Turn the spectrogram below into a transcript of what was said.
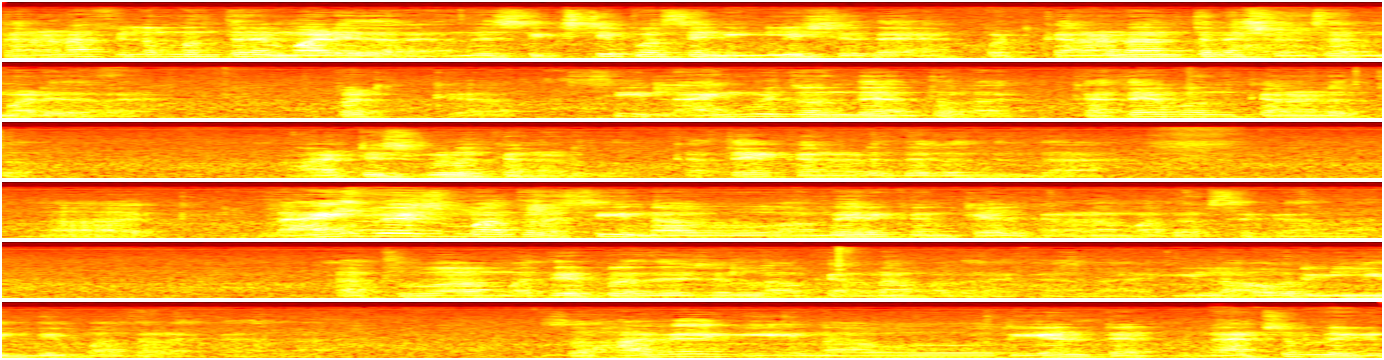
ಕನ್ನಡ ಫಿಲಮ್ ಅಂತಾನೆ ಮಾಡಿದ್ದಾರೆ ಅಂದ್ರೆ ಸಿಕ್ಸ್ಟಿ ಪರ್ಸೆಂಟ್ ಇಂಗ್ಲೀಷ್ ಇದೆ ಬಟ್ ಕನ್ನಡ ಅಂತಾನೆ ಸೆನ್ಸರ್ ಮಾಡಿದ್ದಾರೆ ಬಟ್ ಸಿ ಲ್ಯಾಂಗ್ವೇಜ್ ಒಂದೇ ಅಂತಲ್ಲ. ಕತೆ ಬಂದು ಕನ್ನಡದ್ದು. ಆರ್ಟಿಸ್ಟ್ಗಳು ಕನ್ನಡದ್ದು. ಕತೆ ಕನ್ನಡದಿರೋದ್ರಿಂದ ಲ್ಯಾಂಗ್ವೇಜ್ ಮಾತ್ರ. ಸಿ ನಾವು ಅಮೇರಿಕನ್ ಕೈಲಿ ಕನ್ನಡ ಮಾತಾಡ್ಸೋಕ್ಕಲ್ಲ ಅಥವಾ ಮಧ್ಯಪ್ರದೇಶದಲ್ಲಿ ನಾವು ಕನ್ನಡ ಮಾತಾಡೋಕ್ಕಲ್ಲ ಇಲ್ಲ, ಅವ್ರು ಇಲ್ಲಿ ಹಿಂದಿ ಮಾತಾಡೋಕ್ಕಲ್ಲ ಸೊ ಹಾಗಾಗಿ ನಾವು ರಿಯಲ್ ಟೈಮ್ ನ್ಯಾಚುರಲ್ ಆಗಿ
